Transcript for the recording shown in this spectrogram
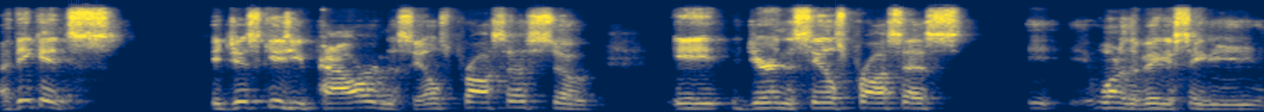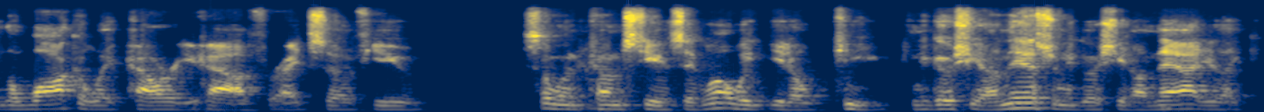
I think it's it just gives you power in the sales process. So it, during the sales process, one of the biggest things, the walk away power you have, right? So if you someone comes to you and say, well, we, you know, can you negotiate on this or negotiate on that? You're like,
